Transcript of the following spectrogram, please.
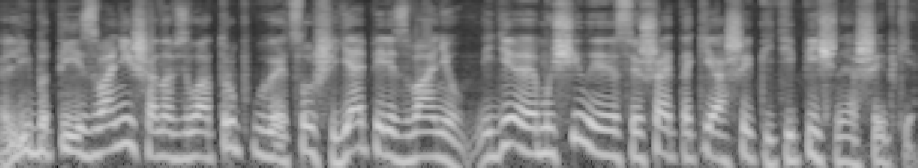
либо ты ей звонишь, она взяла трубку, говорит, слушай, я перезвоню. Идея мужчины совершать такие ошибки, типичные ошибки.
